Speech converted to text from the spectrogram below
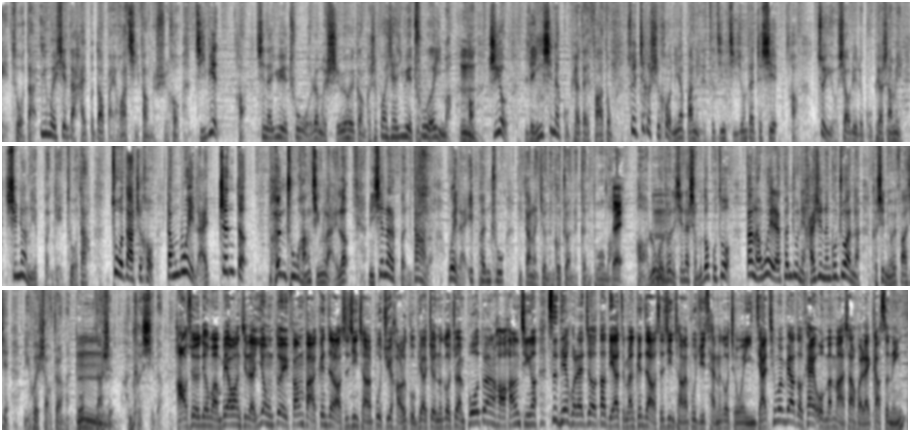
给做大，因为现在还不到百花齐放的时候。即便哈，现在月初我认为十月会更，可是不管现在月初而已嘛。好、嗯，只有零星的股票在发动，所以这个时候你要把你的资金集中在这些哈最有效率的股票上面，先让你的本给做大。做大之后，当未来真的。喷出行情来了，你现在的本大了，未来一喷出，你当然就能够赚的更多嘛。对，好，如果说你现在什么都不做，嗯、当然未来喷出你还是能够赚的，可是你会发现你会少赚很多，嗯、那是很可惜的。好，所以有点我们不要忘记了，用对方法，跟着老师进场的布局好的股票，就能够赚波段好行情哦。四天回来之后，到底要怎么样跟着老师进场来布局，才能够成为赢家？千万不要走开，我们马上回来告诉您。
